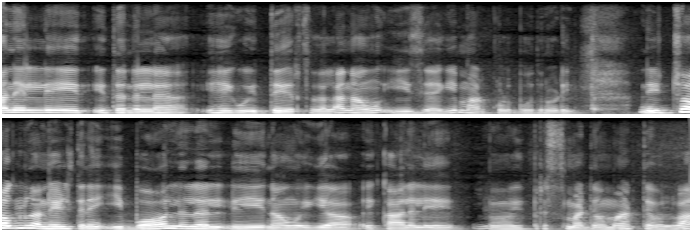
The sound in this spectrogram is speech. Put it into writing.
ಮನೆಯಲ್ಲಿ ಇದನ್ನೆಲ್ಲ ಹೇಗೂ ಇದ್ದೇ ಇರ್ತದಲ್ಲ, ನಾವು ಈಸಿಯಾಗಿ ಮಾಡ್ಕೊಳ್ಬೋದು ನೋಡಿ. ನಿಜವಾಗ್ಲೂ ನಾನು ಹೇಳ್ತೇನೆ, ಈ ಬಾಲಲ್ಲಿ ನಾವು ಈಗ ಈ ಕಾಲಲ್ಲಿ ಪ್ರೆಸ್ ಮಾಡಿ ನಾವು ಮಾಡ್ತೇವಲ್ವಾ,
